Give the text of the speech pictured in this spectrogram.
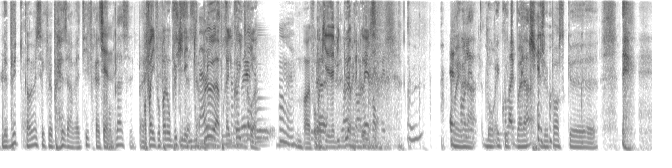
le but quand même c'est que le préservatif reste en place. Pas- Enfin, il faut pas non plus qu'il ait une bite bleue après le coït, quoi. Ouais, faut pas qu'il ait la bite bleue après le coït. Oui, voilà. Bon, écoute, voilà, je pense que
